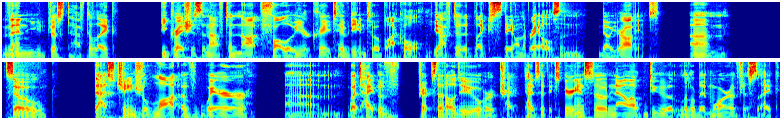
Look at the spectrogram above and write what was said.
then you just have to like be gracious enough to not follow your creativity into a black hole. You have to like stay on the rails and know your audience. Um, so that's changed a lot of where, um, what type of trips that I'll do or tri- types of experience. So now I'll do a little bit more of just like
